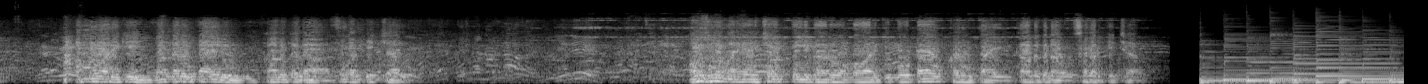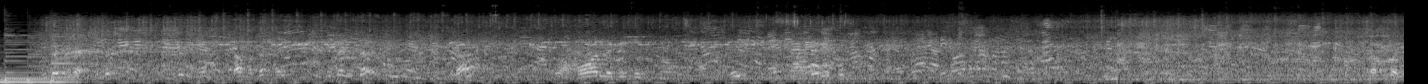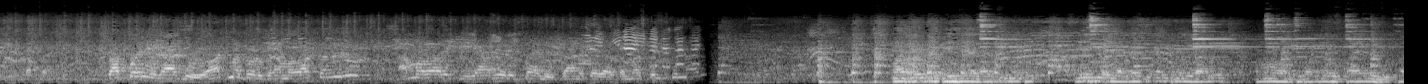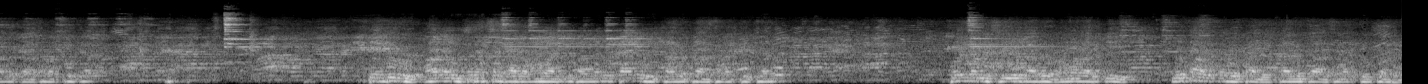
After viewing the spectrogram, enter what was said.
అమ్మవారికి వంద రూపాయలు కానుకగా సమర్పించారు. హౌసుల మహేష్ చోటుపల్లి గారు అమ్మవారికి నూట ఒక్క రూపాయి కానుకగా సమర్పించారు. తప్పని రాజు ఆత్మకూరు గ్రామ వాస్తవులు అమ్మవారికి యాభై రూపాయలు కానుకగా సమర్పించుకున్నారు. అమ్మవారికి వంద రూపాయలు కానుక సమర్పించారు. తెలుగు ఆలయ సురక్ష గారు అమ్మవారికి వంద రూపాయలు కానుక శ్రీ కొండం గారు అమ్మవారికి నూట ఒక్క రూపాయలు కానుక సమర్పించారు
